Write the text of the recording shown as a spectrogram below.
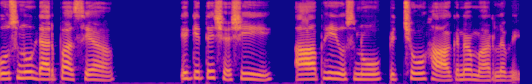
ਉਸ ਨੂੰ ਡਰ ਭਾਸਿਆ ਕਿ ਕਿਤੇ ਸ਼ਸ਼ੀ ਆਪ ਹੀ ਉਸ ਨੂੰ ਪਿੱਛੋਂ ਹਾਕ ਨਾ ਮਾਰ ਲਵੇ।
